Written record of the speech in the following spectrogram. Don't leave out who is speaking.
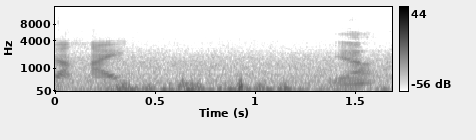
Speaker 1: the height?
Speaker 2: Yeah.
